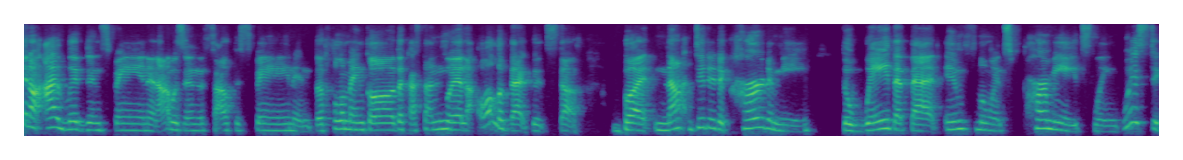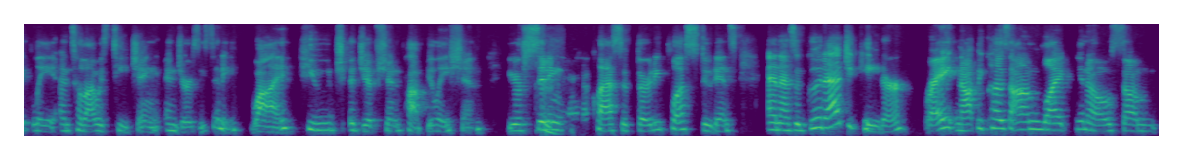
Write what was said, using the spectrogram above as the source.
you know, I lived in Spain and I was in the south of Spain and the flamenco, the castañuela, all of that good stuff. But not did it occur to me the way that that influence permeates linguistically until I was teaching in Jersey City. Why? Huge Egyptian population. You're sitting hmm. in a class of 30 plus students. And as a good educator, right? Not because I'm like, you know, some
